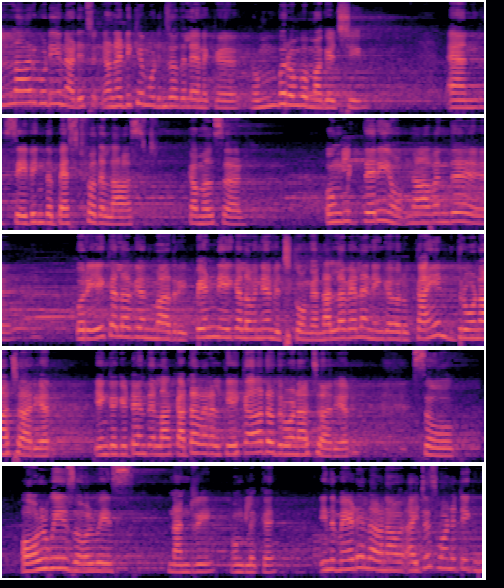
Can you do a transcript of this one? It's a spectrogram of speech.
எல்லார் கூடயும் நடிச்சு நடிக்க முடிஞ்சதில் எனக்கு ரொம்ப ரொம்ப மகிழ்ச்சி. And saving the best for the last Kamal sir உங்களுக்கு தெரியும் நான் வந்து ஒரு ஏகலவ்யன் மாதிரி பெண் ஏகலவன்யான்னு வச்சுக்கோங்க. நல்ல வேளை நீங்கள் ஒரு கைண்ட் துரோணாச்சாரியர். எங்ககிட்ட இருந்து எல்லாம் கட்டவரல் கேட்காத துரோணாச்சாரியர். ஸோ ஆல்வேஸ் ஆல்வேஸ் நன்றி உங்களுக்கு. இந்த மேடையில் நான் I just want take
